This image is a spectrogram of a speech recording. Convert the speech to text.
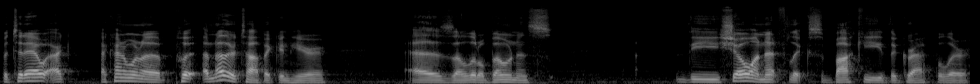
But today I, I kind of want to put another topic in here as a little bonus. The show on Netflix, Baki the Grappler,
